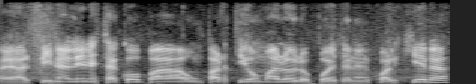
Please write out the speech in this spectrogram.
eh, al final en esta copa un partido malo lo puede tener cualquiera.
